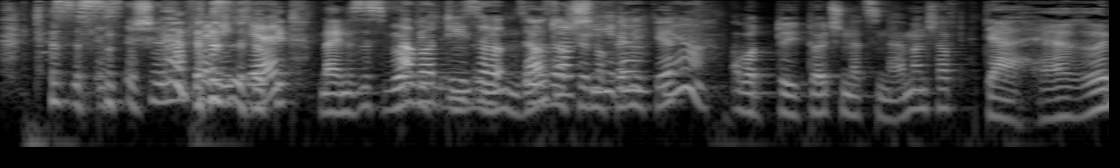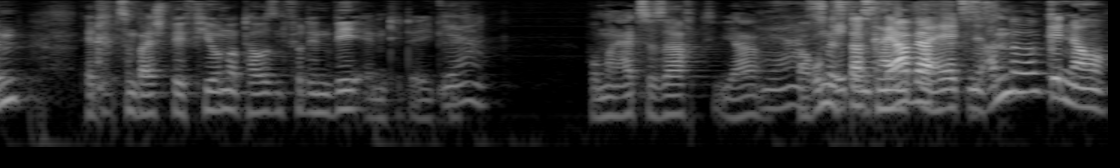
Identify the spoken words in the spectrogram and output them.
Das ist, Das ist ein schöner das Geld. Nein, es ist wirklich Aber ein, diese ein sehr, sehr schöner Unterschiede, Pfennig Geld. ja. Aber die deutsche Nationalmannschaft der Herren hätte zum Beispiel 400.000 für den WM-Titel gekriegt. Ja. Wo man halt so sagt, ja, Ja, warum ist das in keinem Mehrwert als das andere? Genau.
